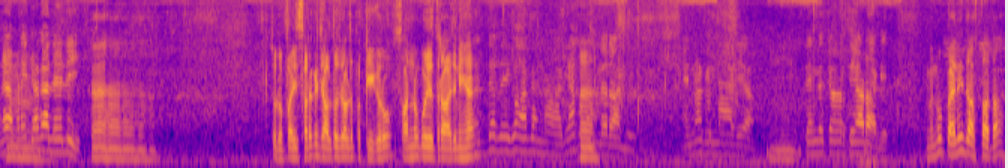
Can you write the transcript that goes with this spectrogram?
ਨਾ ਆਪਣੀ ਜਗ੍ਹਾ ਲੈ ਲਈ। ਹਾਂ ਹਾਂ ਹਾਂ ਹਾਂ। ਚਲੋ ਭਾਈ ਸੜਕ ਜਲਦ ਤੋਂ ਜਲਦ ਪੱਕੀ ਕਰੋ। ਸਾਨੂੰ ਕੋਈ ਇਤਰਾਜ਼ ਨਹੀਂ ਹੈ। ਇੱਧਰ ਦੇਖੋ ਆ ਗੰਨਾ ਆ ਗਿਆ ਪੂਲਰ ਆ ਗਏ। ਇੰਨਾ ਗੰਨਾ ਆ ਗਿਆ। ਹਮ, ਤਿੰਨ ਚਾਰ ਸਿਆੜ ਆ ਗਏ। ਮੈਨੂੰ ਪਹਿਲਾਂ ਹੀ ਦੱਸਤਾ ਤਾ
